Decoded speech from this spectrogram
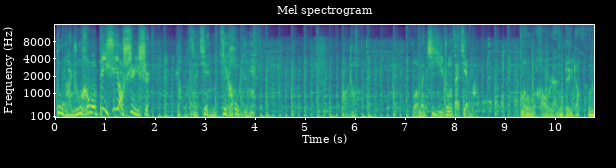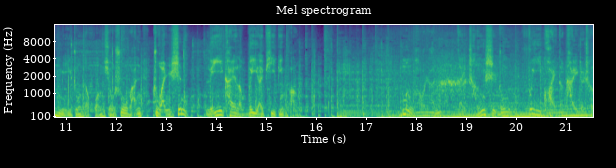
不管如何，我必须要试一试，让我再见你最后一面。保重，我们记忆中再见吧。孟浩然对着昏迷中的黄潇说完，转身离开了 VIP 病房。孟浩然在城市中飞快地开着车。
